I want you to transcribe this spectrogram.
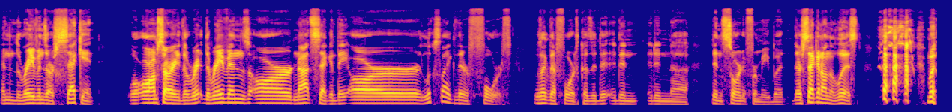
and then the Ravens are second. Or, or I'm sorry, the Ra- the Ravens are not second. They are looks like they're fourth. Looks like they're fourth because it, di- it didn't it didn't uh, didn't sort it for me, but they're second on the list. but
